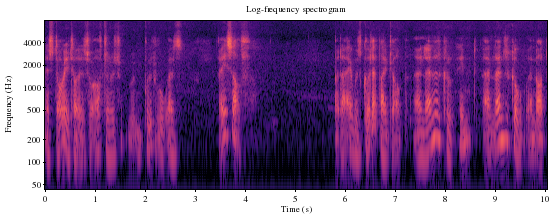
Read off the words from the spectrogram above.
and storytellers were often as brutal as Aesop but I was good at my job, and analytical, in, and not,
